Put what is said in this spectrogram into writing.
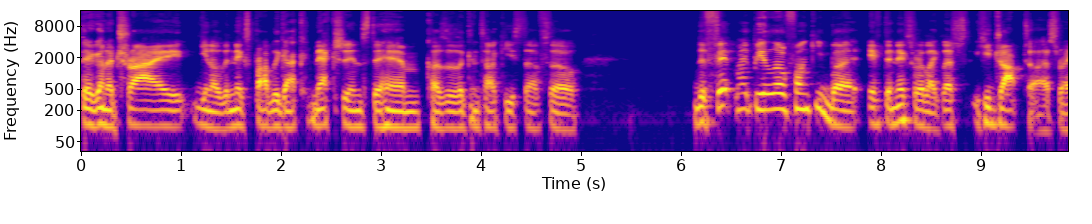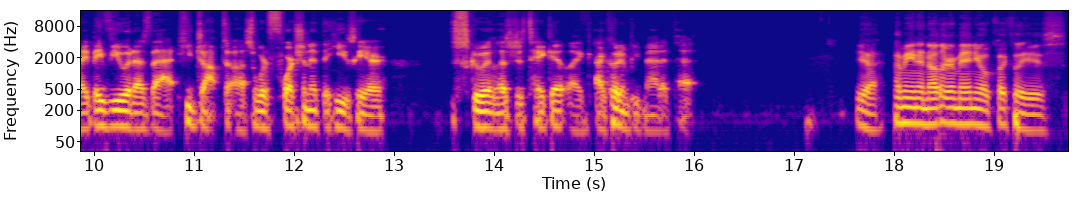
They're gonna try. You know the Knicks probably got connections to him because of the Kentucky stuff. So the fit might be a little funky, but if the Knicks were like, let's he dropped to us, right? They view it as that he dropped to us. We're fortunate that he's here. Screw it, let's just take it. Like I couldn't be mad at that. Yeah, I mean, another Immanuel Quickley is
